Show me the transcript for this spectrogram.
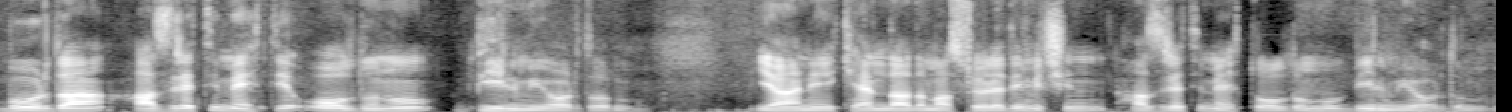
burada Hazreti Mehdi olduğunu bilmiyordum. Yani kendi adıma söylediğim için Hazreti Mehdi olduğumu bilmiyordum.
